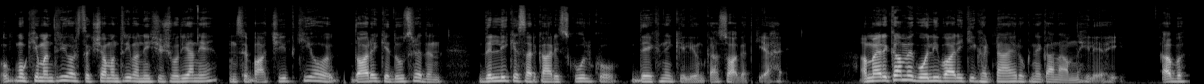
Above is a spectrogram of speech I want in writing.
उप मुख्यमंत्री और शिक्षा मंत्री मनीष सिसोदिया ने उनसे बातचीत की और दौरे के दूसरे दिन दिल्ली के सरकारी स्कूल को देखने के लिए उनका स्वागत किया है। अमेरिका में गोलीबारी की घटनाएँ रुकने का नाम नहीं ले रही। अब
